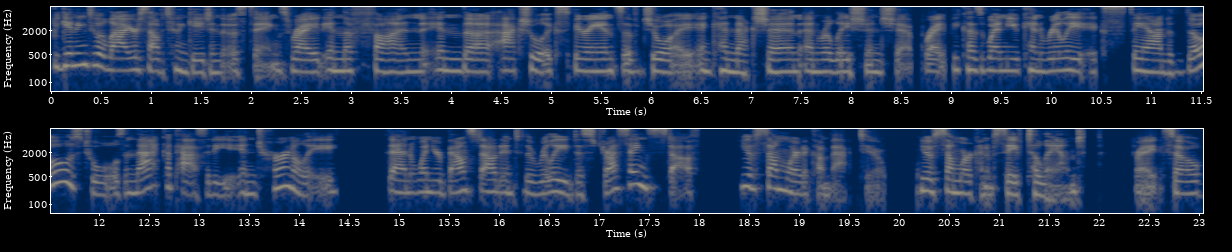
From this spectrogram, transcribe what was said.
beginning to allow yourself to engage in those things, right? In the fun, in the actual experience of joy and connection and relationship, right? Because when you can really expand those tools and that capacity internally, then when you're bounced out into the really distressing stuff, you have somewhere to come back to. You have somewhere kind of safe to land, right? So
